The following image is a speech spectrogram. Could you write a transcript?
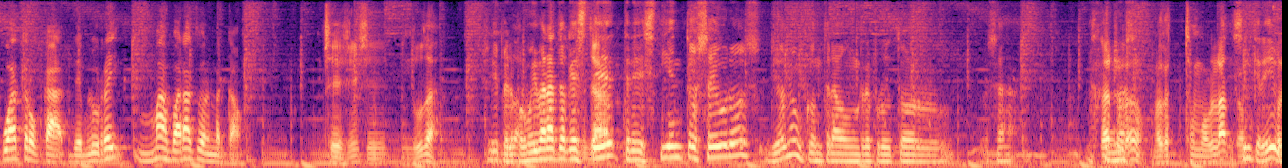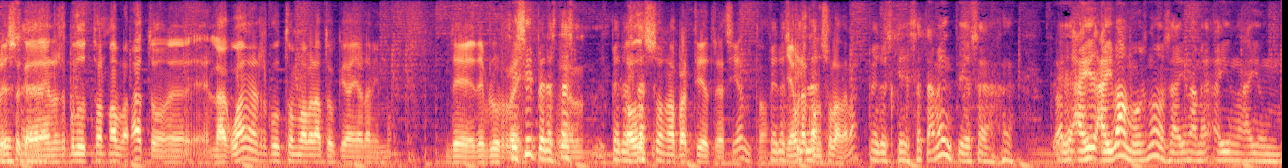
4K de Blu-ray más barato del mercado. Sí, sí, sí, sin duda. Sí, pero por muy barato que esté, Ya. 300 euros, yo no he encontrado un reproductor. O sea. Claro, no claro, lo que estamos hablando. Es increíble, Por eso o sea- que es el reproductor más barato. eh, La One es el reproductor más barato que hay ahora mismo. De, de Blu-ray. Sí, sí, pero estás- pero Todos estás- son a partir de 300. Pero es y es una la- consola además. Pero es que exactamente, o sea, ahí, ahí vamos, ¿no? O sea, hay una, hay una, hay un-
